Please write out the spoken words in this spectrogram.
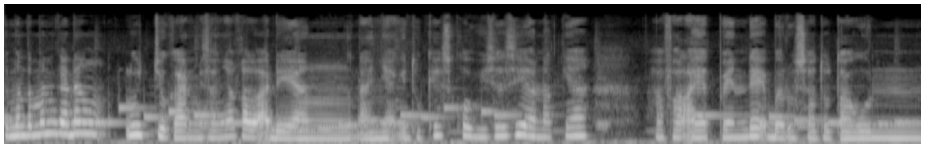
teman-teman kadang lucu kan Misalnya kalau ada yang nanya gitu Kes kok bisa sih anaknya hafal ayat pendek baru satu tahun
